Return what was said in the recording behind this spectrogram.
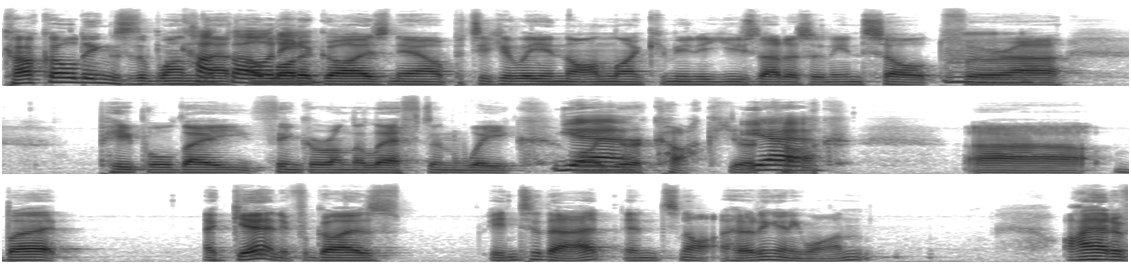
Cuckolding is the one that a lot of guys now, particularly in the online community, use that as an insult Mm. for uh, people they think are on the left and weak. Yeah. Oh, you're a cuck. You're Yeah. a cuck. Uh, but again, if a guy's into that and it's not hurting anyone, I had a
